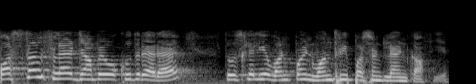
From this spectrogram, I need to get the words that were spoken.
पर्सनल फ्लैट जहाँ पे वो खुद रह रहा है तो उसके लिए 1.13 परसेंट लैंड काफ़ी है।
